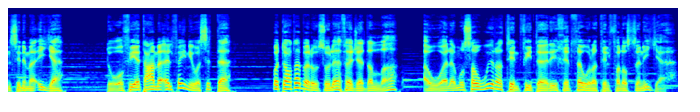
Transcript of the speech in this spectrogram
سينمائية. توفيت عام 2006 وتعتبر سلافة جاد الله أول مصورة في تاريخ الثورة الفلسطينية.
